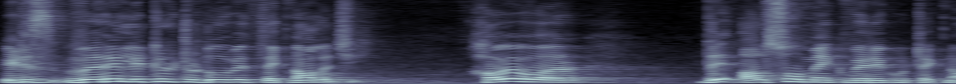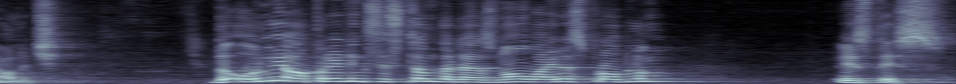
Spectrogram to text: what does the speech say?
It is very little to do with technology. However, they also make very good technology. The only operating system that has no virus problem is this.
